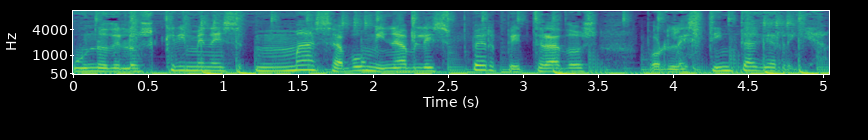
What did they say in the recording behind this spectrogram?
uno de los crímenes más abominables perpetrados por la extinta guerrilla.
